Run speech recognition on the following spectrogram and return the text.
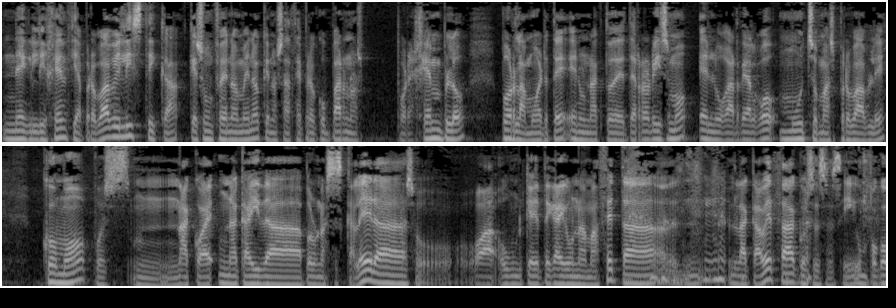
negligencia probabilística, que es un fenómeno que nos hace preocuparnos, por ejemplo, por la muerte en un acto de terrorismo en lugar de algo mucho más probable, como pues una, ca- una caída por unas escaleras o, o a- o un- que te caiga una maceta en la cabeza, cosas así, un poco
